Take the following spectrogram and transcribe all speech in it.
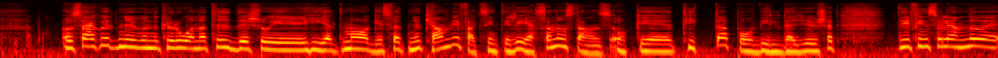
att titta på. Och särskilt nu under coronatider så är det helt magiskt för att nu kan vi faktiskt inte resa någonstans och eh, titta på vilda djur. Så att det finns väl ändå,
